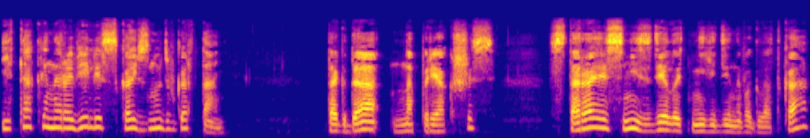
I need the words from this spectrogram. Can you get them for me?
и так и норовили скользнуть в гортань. Тогда, напрягшись, стараясь не сделать ни единого глотка,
